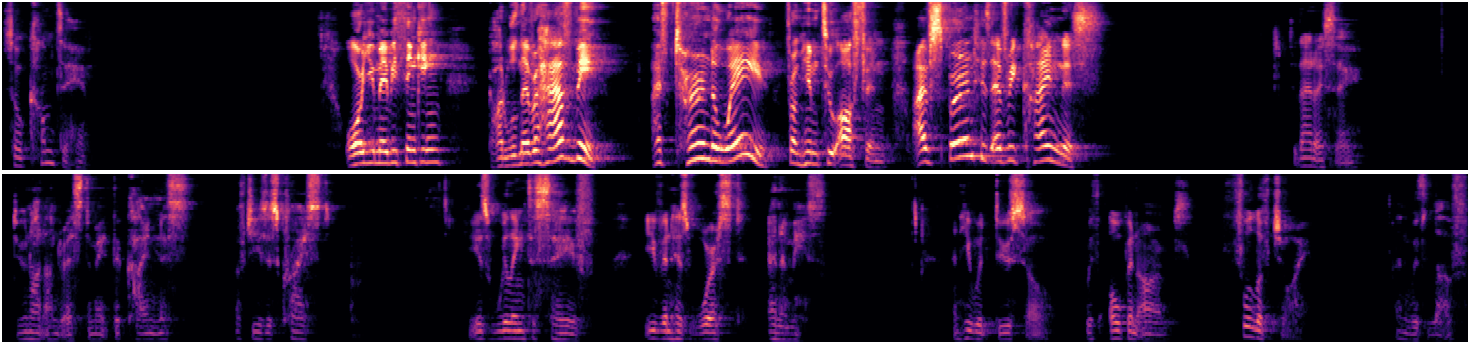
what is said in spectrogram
So come to him. Or you may be thinking, God will never have me. I've turned away from him too often. I've spurned his every kindness. To that I say, do not underestimate the kindness of Jesus Christ. He is willing to save even his worst enemies. And he would do so with open arms, full of joy, and with love.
